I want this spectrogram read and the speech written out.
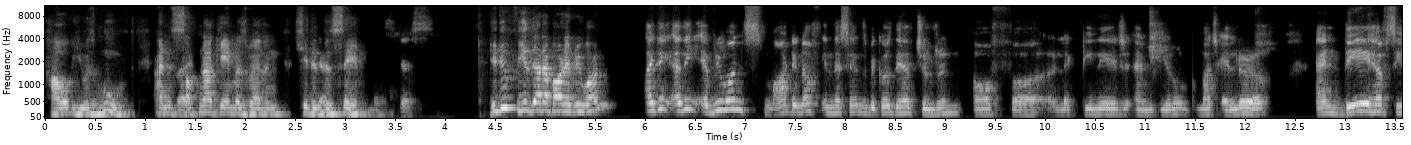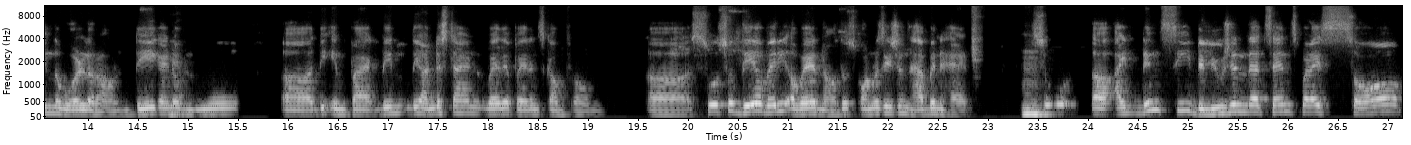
how he was moved. And Right. Sapna came as well, and she did the same. Yes, yes. Did you feel that about everyone? I think I think everyone's smart enough in the sense because they have children of uh, like teenage and you know much elder, and they have seen the world around. They kind of know uh, the impact. They they understand where their parents come from. Uh, so so they are very aware now. Those conversations have been had. Hmm. So uh, I didn't see delusion in that sense, but I saw,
